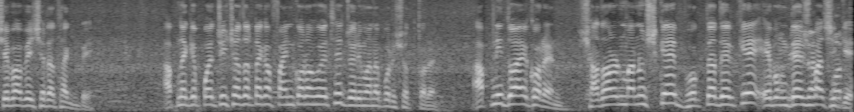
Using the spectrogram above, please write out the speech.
সেভাবেই সেটা থাকবে। আপনাকে পঁয়ত্রিশ হাজার টাকা ফাইন করা হয়েছে জরিমানা পরিশোধ করেন। আপনি দয়া করেন সাধারণ মানুষকে ভোক্তাদেরকে এবং দেশবাসীকে।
